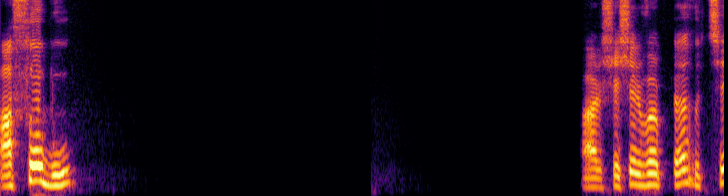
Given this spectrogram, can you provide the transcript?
আসবু আর শেষের ভাবটা হচ্ছে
